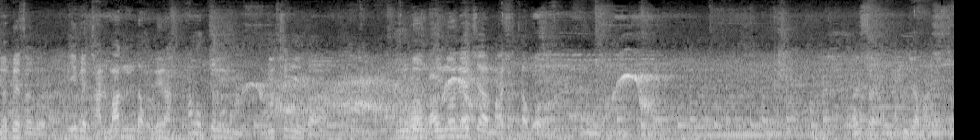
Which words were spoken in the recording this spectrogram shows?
옆에서 그 입에 잘 맞는다고 우리 한국적인 우리 친구가 인도, 어. 인도네시아 맛있다고. 하는 거 맛있어요. 진짜 맛있어.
